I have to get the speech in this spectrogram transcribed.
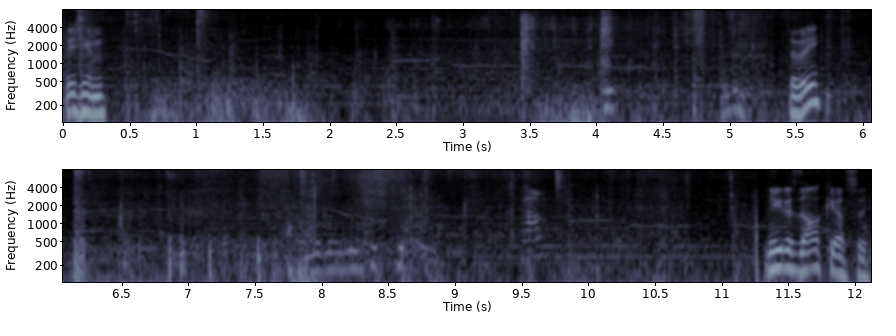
Běžím. Dobrý? Někde z dálky asi.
